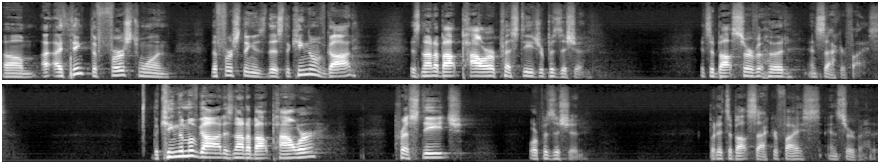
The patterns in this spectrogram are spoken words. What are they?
Um, I, I think the first one, the first thing is this the kingdom of God is not about power, prestige, or position. It's about servanthood and sacrifice. The kingdom of God is not about power, prestige, or position, but it's about sacrifice and servanthood.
